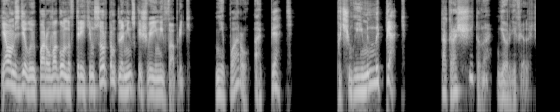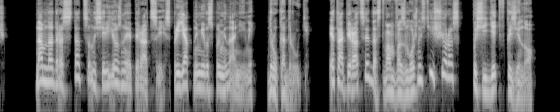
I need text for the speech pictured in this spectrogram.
я вам сделаю пару вагонов третьим сортом для Минской швейной фабрики. Не пару, а пять. Почему именно пять? Так рассчитано, Георгий Федорович. Нам надо расстаться на серьезной операции с приятными воспоминаниями друг о друге. Эта операция даст вам возможность еще раз посидеть в казино,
